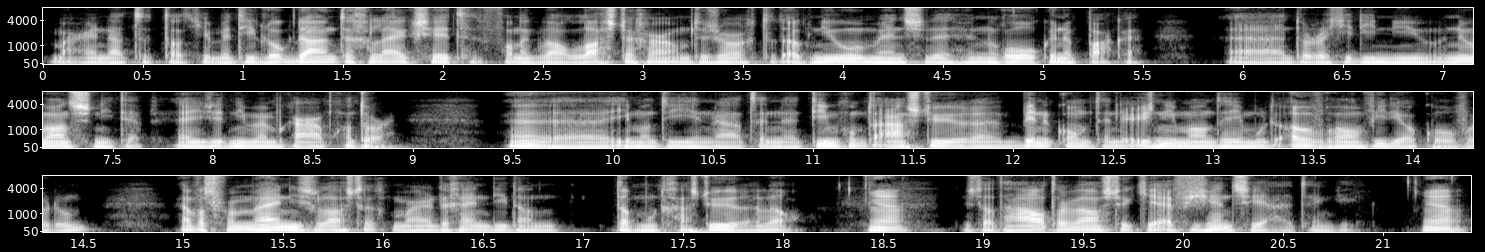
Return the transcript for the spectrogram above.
Maar dat, dat je met die lockdown tegelijk zit, vond ik wel lastiger om te zorgen dat ook nieuwe mensen hun rol kunnen pakken. Doordat je die nieuwe nuances niet hebt. En je zit niet met elkaar op kantoor. Iemand die inderdaad een team komt aansturen, binnenkomt en er is niemand en je moet overal een videocall voor doen. Dat was voor mij niet zo lastig, maar degene die dan dat moet gaan sturen wel. Ja. Dus dat haalt er wel een stukje efficiëntie uit, denk ik. Ja,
